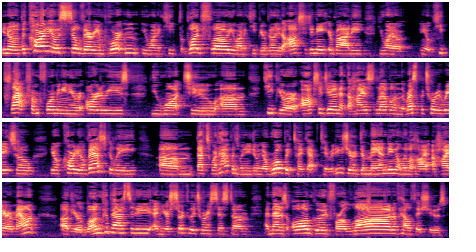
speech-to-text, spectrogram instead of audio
you know the cardio is still very important. You want to keep the blood flow. You want to keep your ability to oxygenate your body. You want to you know keep plaque from forming in your arteries you want to um, keep your oxygen at the highest level and the respiratory rate. So you know cardiovascularly um, that's what happens when you're doing aerobic type activities. You're demanding a little high, a higher amount of your lung capacity and your circulatory system and that is all good for a lot of health issues.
